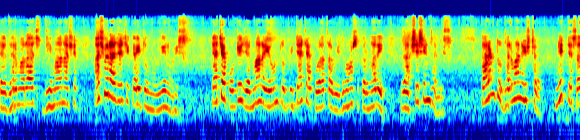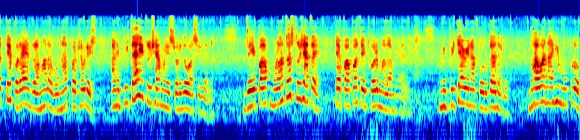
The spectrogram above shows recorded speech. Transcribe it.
त्या धर्मराज धीमान अश्वराजाची काही तू मुलगी नव्हेस. त्याच्या पोटी जन्माला येऊन तू पित्याच्या कुळाचा विध्वंस करणारी राक्षसीन झालीस. कारण तू धर्मनिष्ठ नित्य सत्य परायण रामाला वनात पाठवलेस आणि पिताही तुझ्यामुळे स्वर्गवासी झाला. जे पाप मुळातच तुझ्यात आहे त्या पापाचे फळ मला मिळाले. मी पित्याविना पोरका झालो. भावानाही मुकलो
